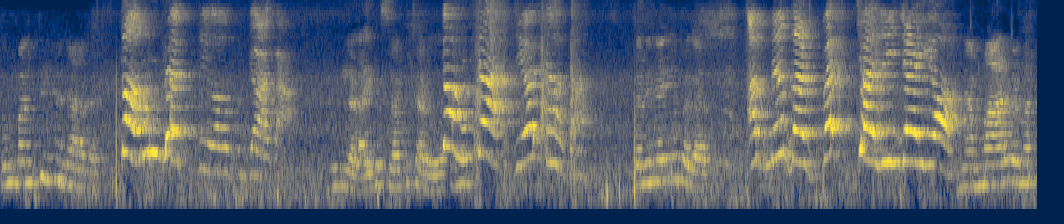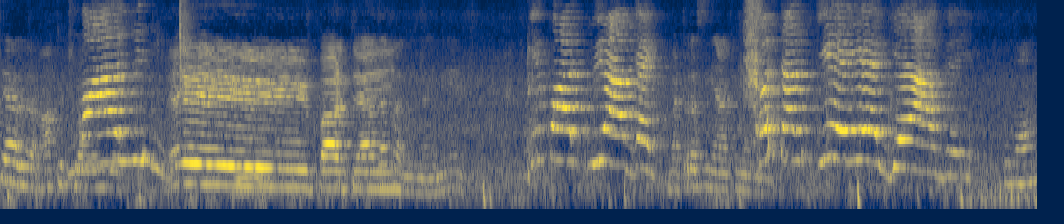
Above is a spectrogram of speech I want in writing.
तुम बनती हो ज़्यादा तुम करती हो ज़्यादा तुम लड़ाई के सब चढ़ो तुम करती हो ज़्यादा चली जाइए पे घर. अपने घर पर चली जाइयो ना मार में मत आओ वहाँ छोड़ ए पार्टी ज़्यादा करनी नहीं है ये बात भी आ गई मटर सी आँख में बताती है ये ये आ गई तुम मॉम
